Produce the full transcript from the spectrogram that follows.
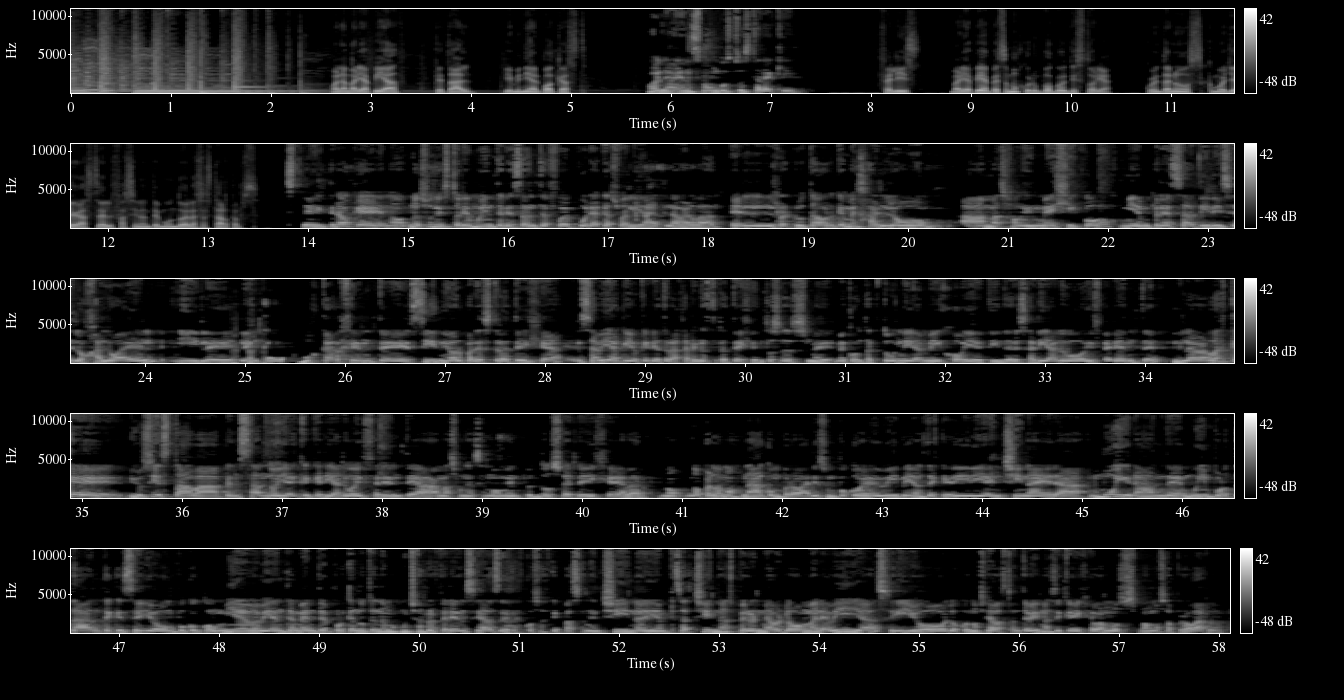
Hola María Pía, ¿qué tal? Bienvenida al podcast. Hola Enzo, un gusto estar aquí. Feliz. María Pía, empecemos con un poco de tu historia. Cuéntanos cómo llegaste al fascinante mundo de las startups. Sí, creo que no, no es una historia muy interesante, fue pura casualidad, la verdad. El reclutador que me jaló a Amazon en México, mi empresa Didi se lo jaló a él y le, le encargó buscar gente senior para estrategia. Él sabía que yo quería trabajar en estrategia, entonces me, me contactó un día, me dijo, oye, ¿te interesaría algo diferente? Y la verdad es que yo sí estaba pensando ya que quería algo diferente a Amazon en ese momento, entonces le dije, a ver, no, no perdamos nada con probar. Es un poco de evidence de que Didi en China era muy grande, muy importante, qué sé yo, un poco con miedo, evidentemente, porque no tenemos muchas referencias de las cosas que pasan en China y en empresas chinas, pero él me habló maravillas y yo lo conocía bastante bien, así que dije, vamos, vamos a probarlo.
